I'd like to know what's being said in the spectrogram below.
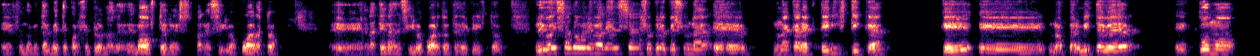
eh, fundamentalmente, por ejemplo, los de Demóstenes para el siglo IV, en Atenas del siglo IV antes de Cristo. Digo, esa doble valencia yo creo que es una, una característica que nos permite ver eh, cómo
